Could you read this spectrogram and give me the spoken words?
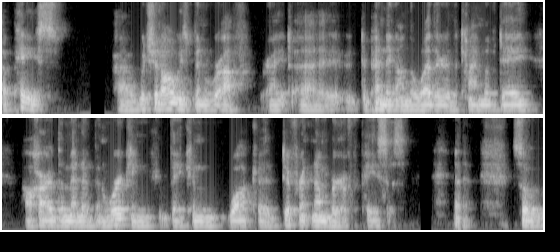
a pace, uh, which had always been rough, right, uh, depending on the weather, the time of day, how hard the men have been working, they can walk a different number of paces. so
